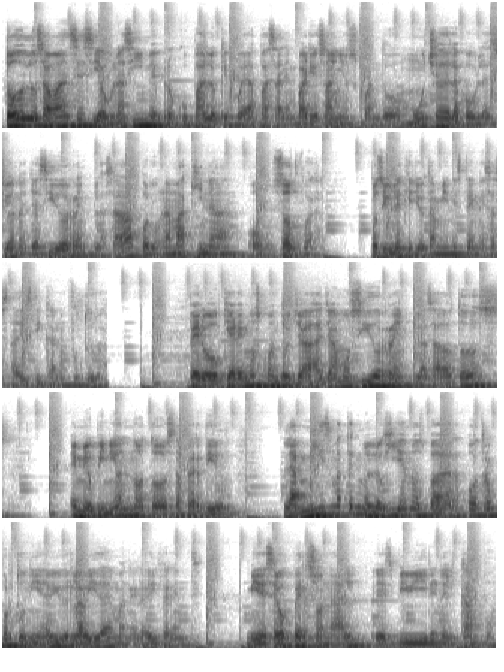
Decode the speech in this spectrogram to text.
todos los avances y aún así me preocupa lo que pueda pasar en varios años cuando mucha de la población haya sido reemplazada por una máquina o un software. Posible que yo también esté en esa estadística en un futuro. Pero, ¿qué haremos cuando ya hayamos sido reemplazados todos? En mi opinión, no todo está perdido. La misma tecnología nos va a dar otra oportunidad de vivir la vida de manera diferente. Mi deseo personal es vivir en el campo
